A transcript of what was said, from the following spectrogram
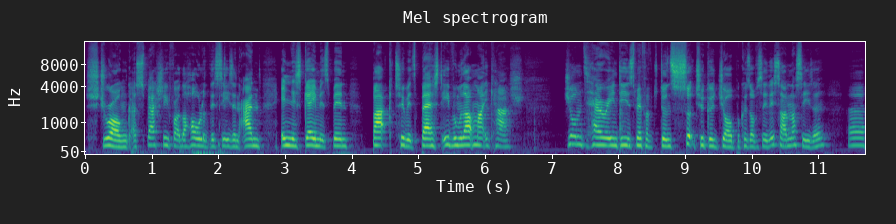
strong, especially for the whole of this season. And in this game, it's been back to its best, even without Matty Cash. John Terry and Dean Smith have done such a good job because obviously this time last season, uh,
